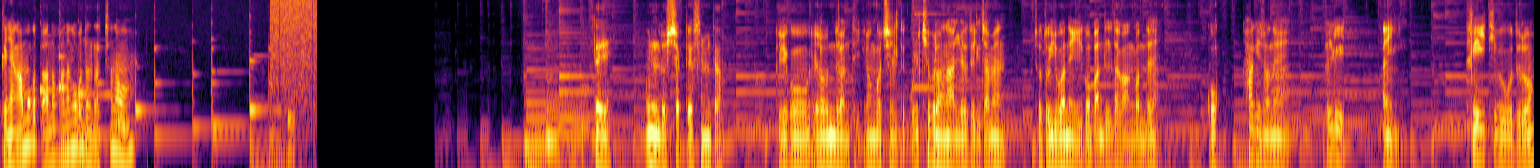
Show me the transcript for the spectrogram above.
그냥 아무것도 안 하고 하는 것보다 낫잖아. 네, 오늘도 시작되었습니다. 그리고 여러분들한테 이런 거 지을 때 꿀팁을 하나 알려드리자면 저도 이번에 이거 만들다가 한 건데 꼭 하기 전에 클리 아니 크리에이티브 모드로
